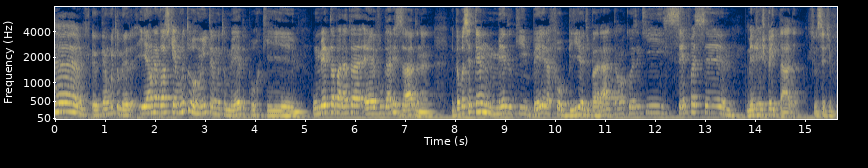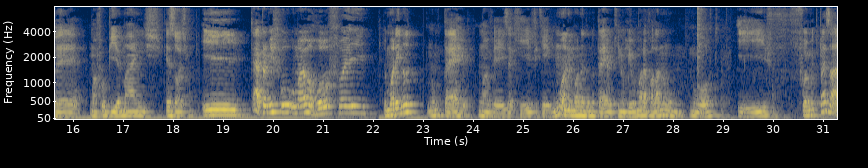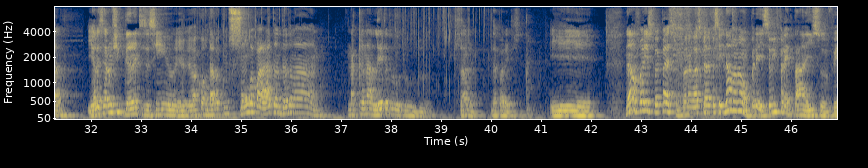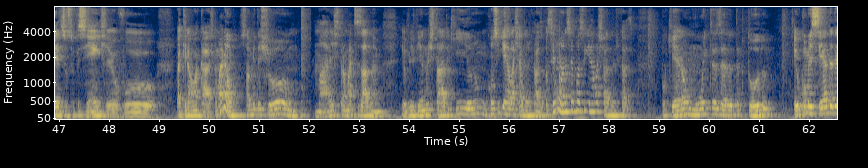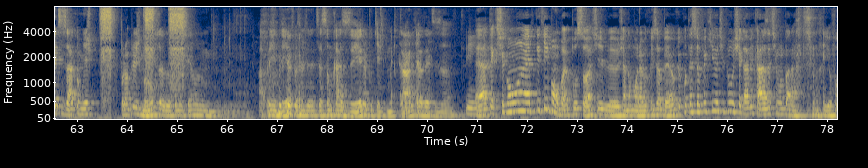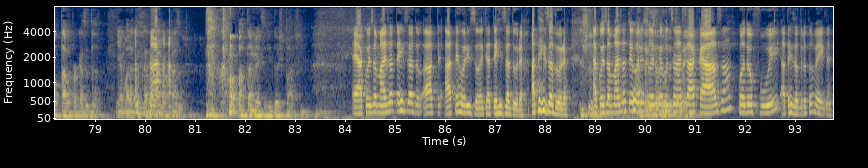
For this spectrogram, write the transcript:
eu tenho muito medo. E é um negócio que é muito ruim ter muito medo, porque o medo da barata é vulgarizado, né? Então você tem um medo que beira a fobia de barata, é uma coisa que sempre vai ser menos respeitada se você tiver uma fobia mais exótica. E, cara, pra mim o maior horror foi. Eu morei no, num térreo uma vez aqui, fiquei um ano morando no térreo aqui no Rio, eu morava lá no, no Horto. E foi muito pesado. E elas eram gigantes, assim, eu, eu eu acordava com o som da barata andando na, na canaleta do, do, do- sabe? Da parede. assim. E. Não, foi isso, foi péssimo. Foi um negócio que eu pensei, não, não, não, peraí, se eu enfrentar isso vezes o suficiente, eu vou. Vai criar uma casca. Mas não, só me deixou mais traumatizado mesmo. Eu vivia num estado que eu não conseguia relaxar dentro de casa. Eu passei um ano sem conseguir relaxar dentro de casa. Porque eram muitas, era o tempo todo. Eu comecei a dedetizar com minhas próprias mãos, eu comecei a aprender a fazer uma dedetização caseira, porque é muito caro ficar dedetizando. Sim. É, até que chegou uma época que, bom, por sorte, eu já namorava com Isabel. O que aconteceu foi que eu, tipo, chegava em casa, tinha uma barata, e eu voltava pra casa dela. E a barata ficava lá com a casa, com um apartamento de dois quartos. né? É a coisa mais aterrizado, ate- aterrorizante, aterrizadora, aterrizadora. A coisa mais aterrorizante que aconteceu também. nessa casa, quando eu fui, aterrizadora também, né?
